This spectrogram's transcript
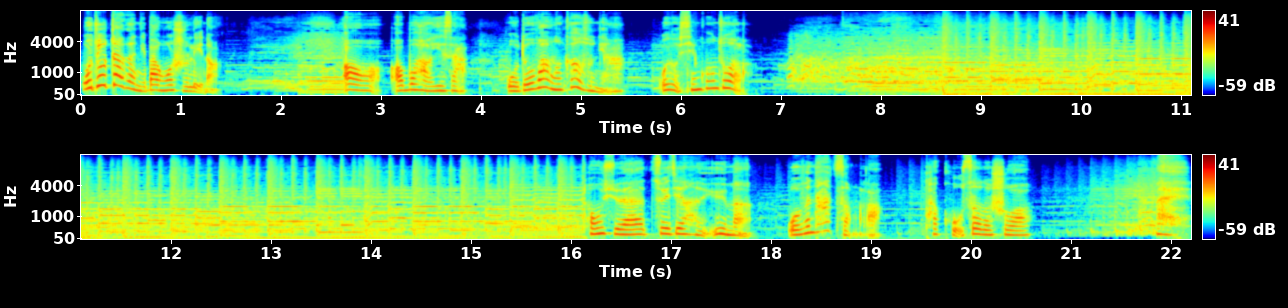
我就站在你办公室里呢。哦哦，不好意思啊，我都忘了告诉你啊，我有新工作了。同学最近很郁闷，我问他怎么了，他苦涩的说：“哎，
